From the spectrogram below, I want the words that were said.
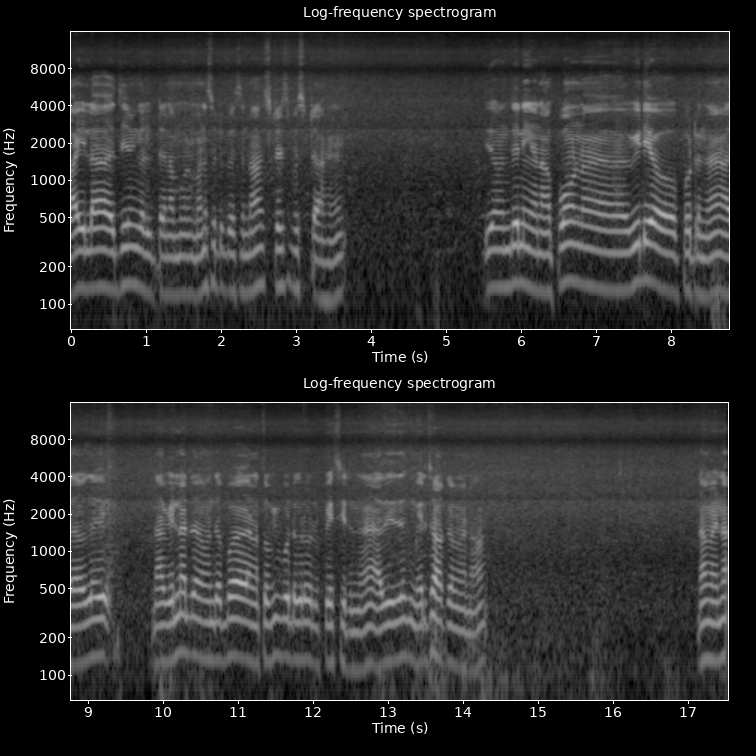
வாயிலா ஜீவங்கள்கிட்ட நம்ம மனசு விட்டு பேசுனா ஸ்ட்ரெஸ் பெஸ்ட் ஆகும். இதை வந்து நீங்கள் நான் போன வீடியோ போட்டிருந்தேன். அதாவது நான் வெளிநாட்டில் வந்தப்போ நான் தொப்பி போட்டுக்கிற ஒரு பேசியிருந்தேன். அது இதுக்கு மெரிச்சாக்க வேணாம். நம்ம என்ன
